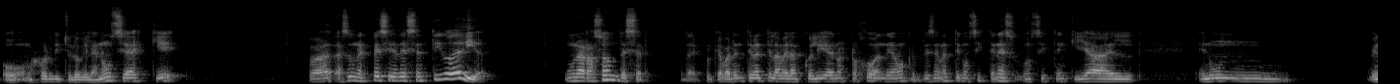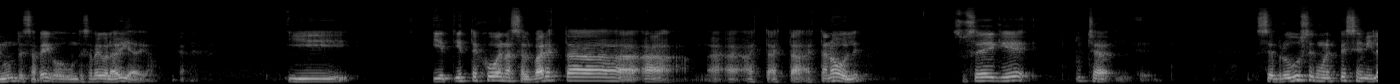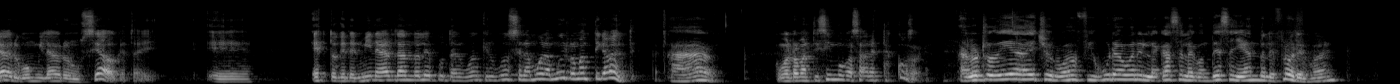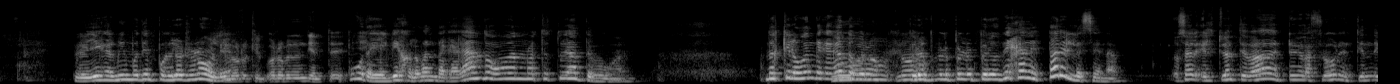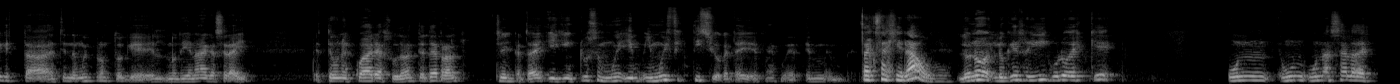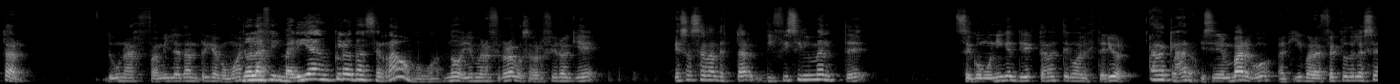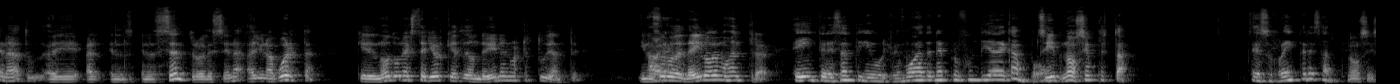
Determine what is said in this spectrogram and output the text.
o mejor dicho, lo que le anuncia es que va a hacer una especie de sentido de vida, una razón de ser. Porque aparentemente la melancolía de nuestro joven, digamos que precisamente consiste en eso, consiste en que ya el, en un en un desapego, un desapego de la vida, digamos. Y, y este joven al salvar esta, a, a- a esta, a esta, a esta noble, sucede que pucha, se produce como una especie de milagro, como un milagro anunciado que está ahí. Esto que termina él dándole, puta, el weón, que el weón se enamora muy románticamente. Ah, Como el romanticismo pasaba en estas cosas. al otro día, de hecho, el weón figura weón, en la casa de la condesa llevándole flores, weón. Pero llega al mismo tiempo que el otro noble. el otro, que el otro pretendiente. Puta, y el viejo lo manda cagando, weón, nuestro estudiante, pues, weón. No es que lo manda cagando, No, pero, no, pero, no. Pero, pero- pero deja de estar en la escena. O sea, el estudiante va, entrega la flor, entiende que está, entiende muy pronto que él no tiene nada que hacer ahí. Este es un escuadre absolutamente terral, Sí. ¿cachai? Y que incluso es muy, y, y muy ficticio, ¿cachai? Es- es- es- es- Está exagerado. Lo, no, lo que es ridículo es que un, un- una sala de estar de una familia tan rica como esta. No la filmaría en un plano tan cerrado, po. No, yo me refiero a otra cosa, me refiero a que esas salas de estar difícilmente se comuniquen directamente con el exterior. Ah, claro. Y sin embargo, aquí para efectos de la escena, tú, eh, en, el, en el centro de la escena hay una puerta que denota un exterior que es de donde viene nuestro estudiante. Y nosotros Ahora. desde ahí lo vemos entrar. Es interesante que volvemos a tener profundidad de campo. Sí, no, siempre está. Eso es re interesante. No, sí,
